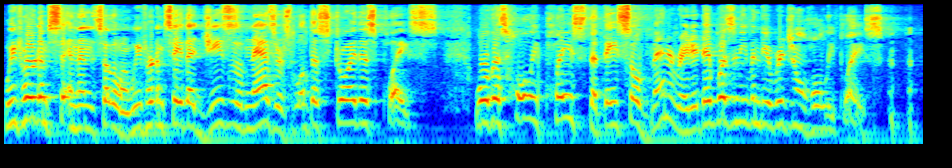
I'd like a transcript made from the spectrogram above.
We've heard him say, and then this other one, we've heard him say that Jesus of Nazareth will destroy this place. Well, this holy place that they so venerated, it wasn't even the original holy place.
